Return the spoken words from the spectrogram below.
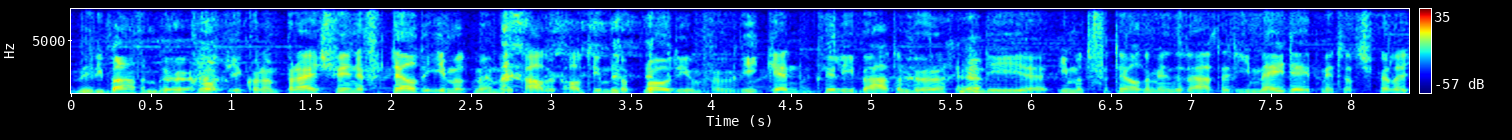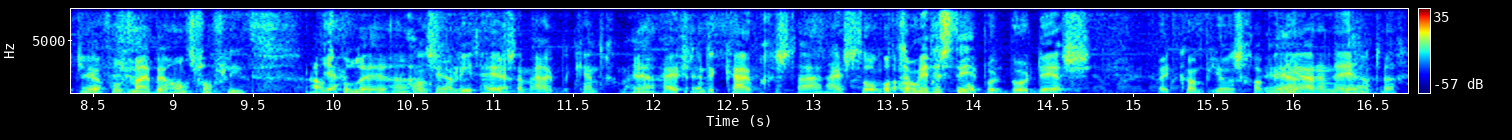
Willy Batenburg. Klopt, je kon een prijs winnen, vertelde iemand me. Maar ik haalde ook altijd iemand op het podium van wie kent Willy Batenburg. Ja. En die, eh, iemand vertelde me inderdaad dat hij meedeed met dat spelletje. Ja, volgens mij bij Hans van Vliet, oud Ja, collega. Hans van Vliet heeft hem eigenlijk bekendgemaakt. Hij heeft in de Kuip gestaan. Hij stond Op de ook op het bordes bij het kampioenschap in de jaren ja, negentig.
